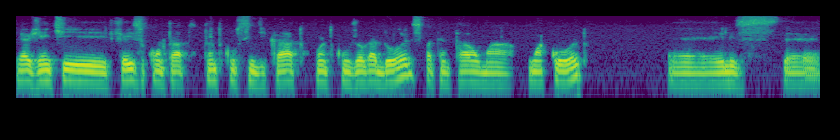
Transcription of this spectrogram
e a gente fez o contato tanto com o sindicato quanto com os jogadores para tentar uma, um acordo. É, eles é,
